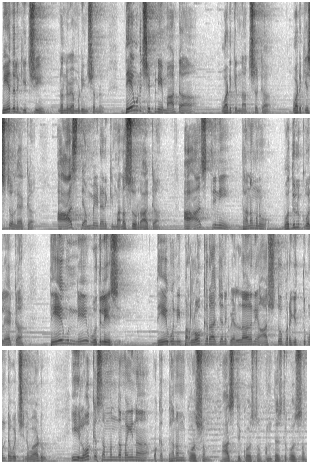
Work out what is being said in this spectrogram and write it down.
బేదలకి ఇచ్చి నన్ను వెంబడించి అన్నాడు. దేవుడు చెప్పిన ఈ మాట వాడికి నచ్చక వాడికి ఇష్టం లేక ఆ ఆస్తి అమ్మేయడానికి మనస్సు రాక ఆ ఆస్తిని ధనమును వదులుకోలేక దేవుణ్ణే వదిలేసి దేవుని పరలోక రాజ్యానికి వెళ్ళాలని ఆశతో పరిగెత్తుకుంటూ వచ్చిన వాడు ఈ లోక సంబంధమైన ఒక ధనం కోసం ఆస్తి కోసం అంతస్తు కోసం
